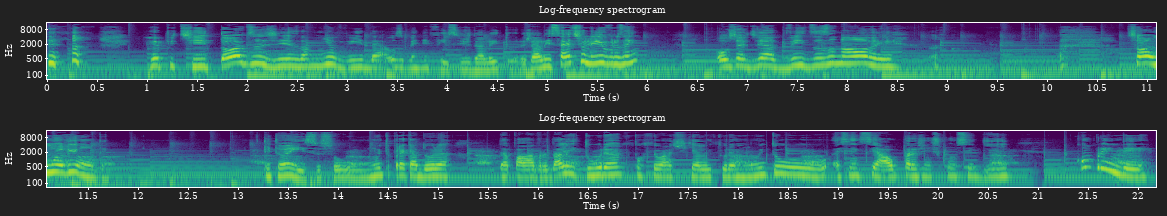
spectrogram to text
repetir todos os dias da minha vida os benefícios da leitura. Já li sete livros, hein? Hoje é dia 19. Só um eu li ontem. Então é isso, eu sou muito pregadora da palavra da leitura, porque eu acho que a leitura é muito essencial para a gente conseguir compreender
